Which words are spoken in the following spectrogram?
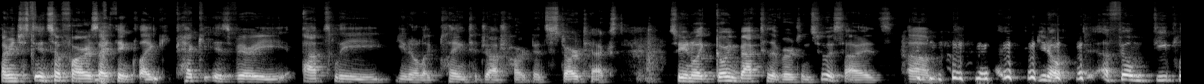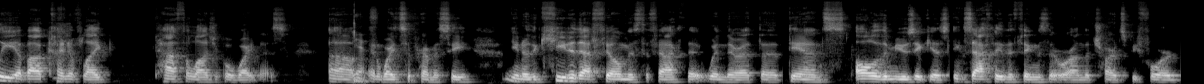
i mean just insofar as i think like peck is very aptly you know like playing to josh hartnett's star text so you know like going back to the virgin suicides um, you know a film deeply about kind of like pathological whiteness um, yes. and white supremacy. You know, the key to that film is the fact that when they're at the dance, all of the music is exactly the things that were on the charts before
